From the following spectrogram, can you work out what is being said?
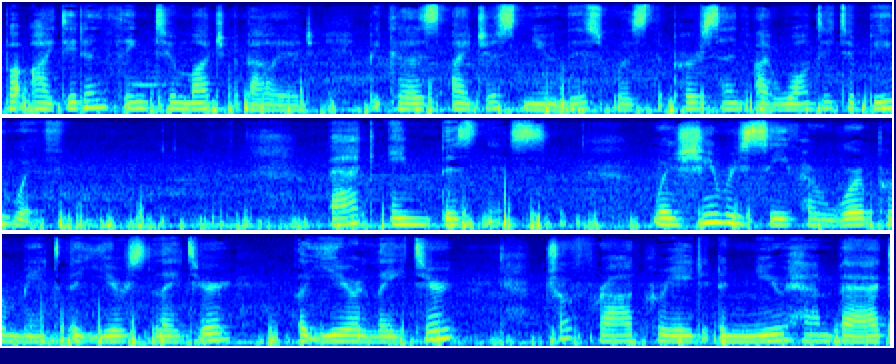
But I didn't think too much about it because I just knew this was the person I wanted to be with. Back in business. When she received her work permit a years later, a year later, Chopra created a new handbag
